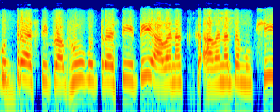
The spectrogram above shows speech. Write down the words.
कुत्र अस्ति प्रभुः कुत्र अस्ति इति अवनक् अवनतमुखी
